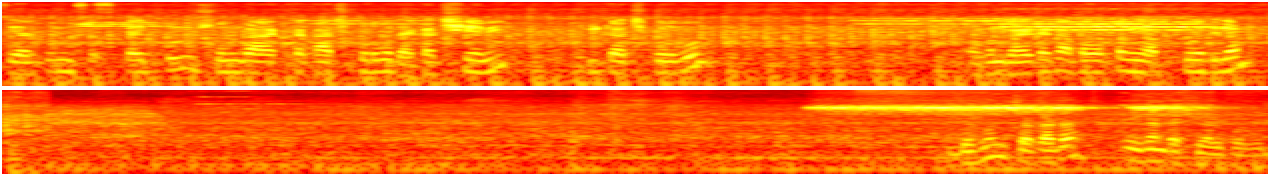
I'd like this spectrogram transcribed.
শেয়ার করুন সাবস্ক্রাইব করুন। সঙ্গে আরেকটা কাজ করব, দেখাচ্ছি আমি কী কাজ করব। এখন গাড়িটাকে আপাতত আমি অফ করে দিলাম। দেখুন চাকাটা, এইখানটা খেয়াল করুন।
